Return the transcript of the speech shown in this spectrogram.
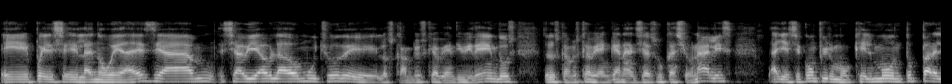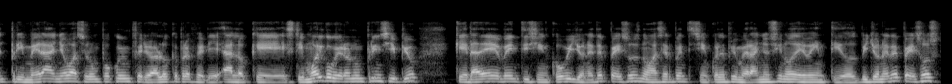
Eh, pues eh, las novedades ya mm, se había hablado mucho de los cambios que habían dividendos, de los cambios que habían ganancias ocasionales. Ayer se confirmó que el monto para el primer año va a ser un poco inferior a lo que prefería, a lo que estimó el gobierno en un principio, que era de 25 billones de pesos, no va a ser 25 en el primer año, sino de 22 billones de pesos,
